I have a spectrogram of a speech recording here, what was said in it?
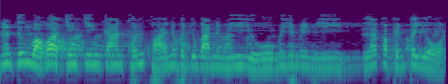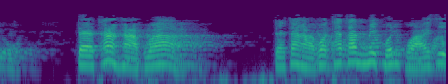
นั้นถึงบอกว่าจริง ๆ การขนขวายในปัจจุบันมีอยู่ไม่ใช่ไม่มี แล้วก็เป็นประโยชน์ แต่ถ้าหากว่า แต่ถ้าหากว่าถ้าท่านไม่ขวนขวายสิ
